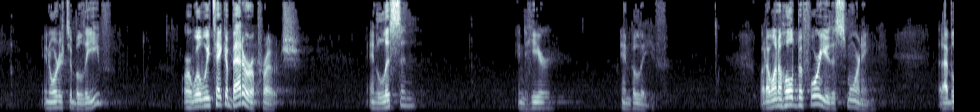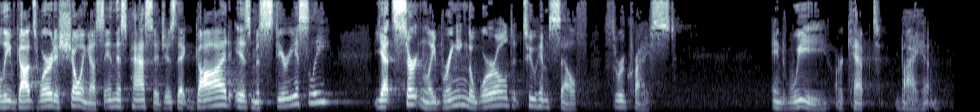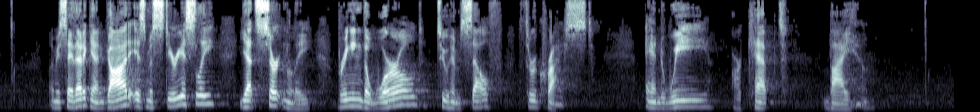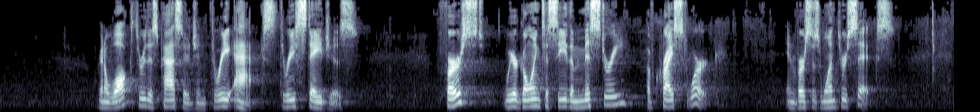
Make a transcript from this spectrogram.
in order to believe? Or will we take a better approach and listen and hear and believe? What I want to hold before you this morning, that I believe God's Word is showing us in this passage, is that God is mysteriously, yet certainly, bringing the world to Himself through Christ. And we are kept by Him. Let me say that again. God is mysteriously, yet certainly, bringing the world to himself through Christ, and we are kept by him. We're going to walk through this passage in three acts, three stages. First, we are going to see the mystery of Christ's work in verses 1 through 6.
